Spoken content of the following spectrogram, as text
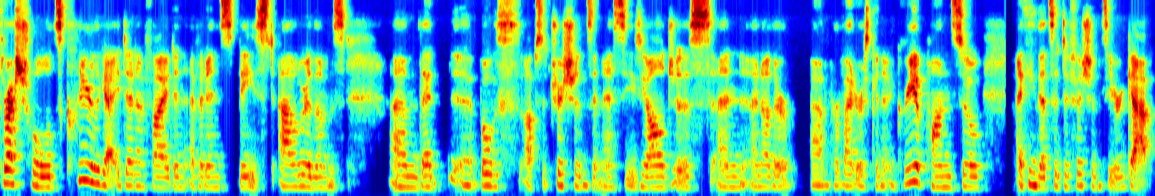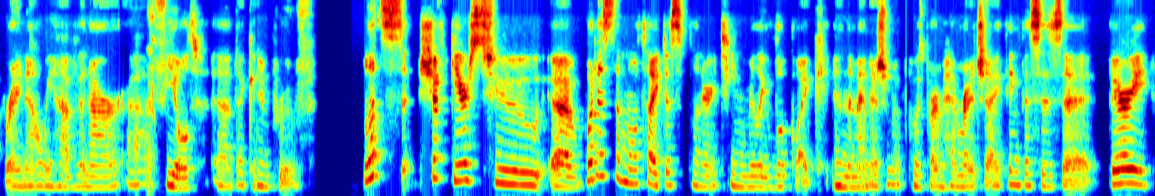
thresholds clearly identified in evidence-based algorithms um, that uh, both obstetricians and anesthesiologists and, and other um, providers can agree upon. So I think that's a deficiency or gap right now we have in our uh, field uh, that can improve. Let's shift gears to uh, what does the multidisciplinary team really look like in the management of postpartum hemorrhage? I think this is a very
